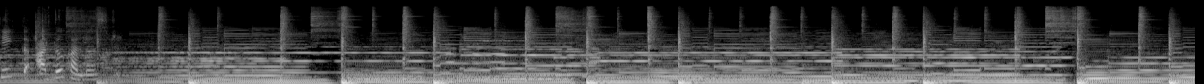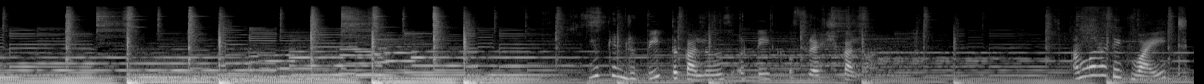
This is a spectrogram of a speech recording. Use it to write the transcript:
Take the other colors strip. You can repeat the colors or take a fresh color. I'm gonna take white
